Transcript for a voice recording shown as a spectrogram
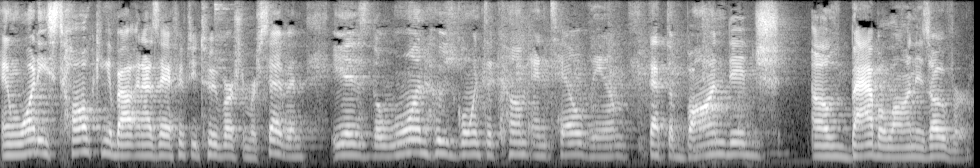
And what he's talking about in Isaiah 52, verse number 7, is the one who's going to come and tell them that the bondage of Babylon is over.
